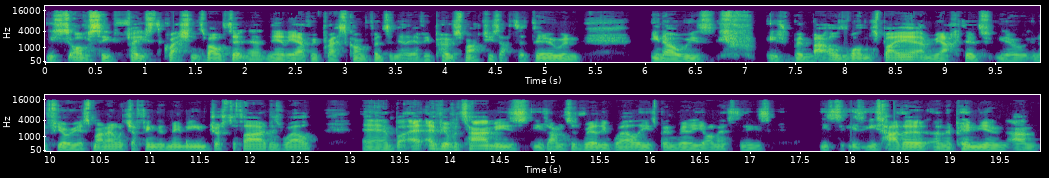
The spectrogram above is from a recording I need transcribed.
he's obviously faced questions about it in nearly every press conference and nearly every post match he's had to do. And you know, he's he's been battled once by it and reacted, you know, in a furious manner, which I think is maybe justified as well. Um, but every other time, he's he's answered really well. He's been really honest, and he's he's he's, he's had a, an opinion and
